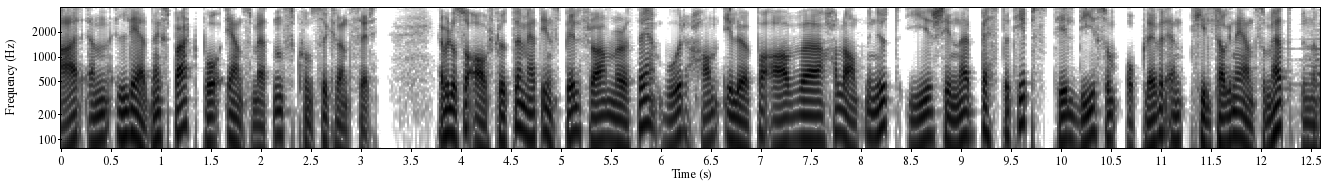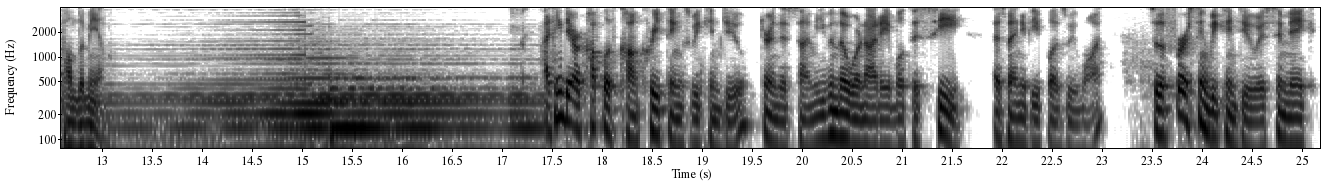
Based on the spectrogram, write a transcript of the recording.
er en ledende ekspert på ensomhetens konsekvenser. Jeg vil også avslutte med et innspill fra Murthy, hvor han i løpet av halvannet minutt gir sine beste tips til de som opplever en tiltagende ensomhet under pandemien. I think there are a couple of concrete things we can do during this time, even though we're not able to see as many people as we want. So the first thing we can do is to make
